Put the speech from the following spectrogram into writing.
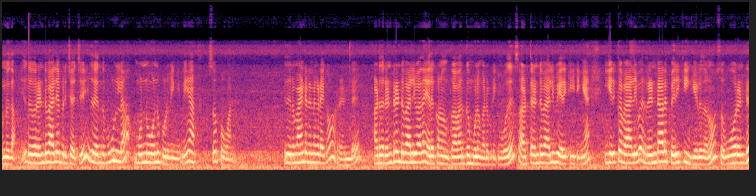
ஒன்று தான் இது ரெண்டு வேல்யூ பிரிச்சாச்சு. இதில் இந்த மூணில் ஒன்று ஒன்று போடுவீங்க இல்லையா? ஸோ இப்போ ஒன் இது ரிமைண்டர் என்ன கிடைக்கும்? ரெண்டு. அடுத்த ரெண்டு ரெண்டு வேல்யூவாக தான் இறக்கணும். வர்க்கம் மூலம் கண்டுபிடிக்கும் போது ஸோ அடுத்த ரெண்டு வேல்யூவை இறக்கிட்டீங்க. இங்கே இருக்க வேல்யூவை ரெண்டால் பெருக்கி இங்கே எழுதணும். ஸோ ஓ ரெண்டு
